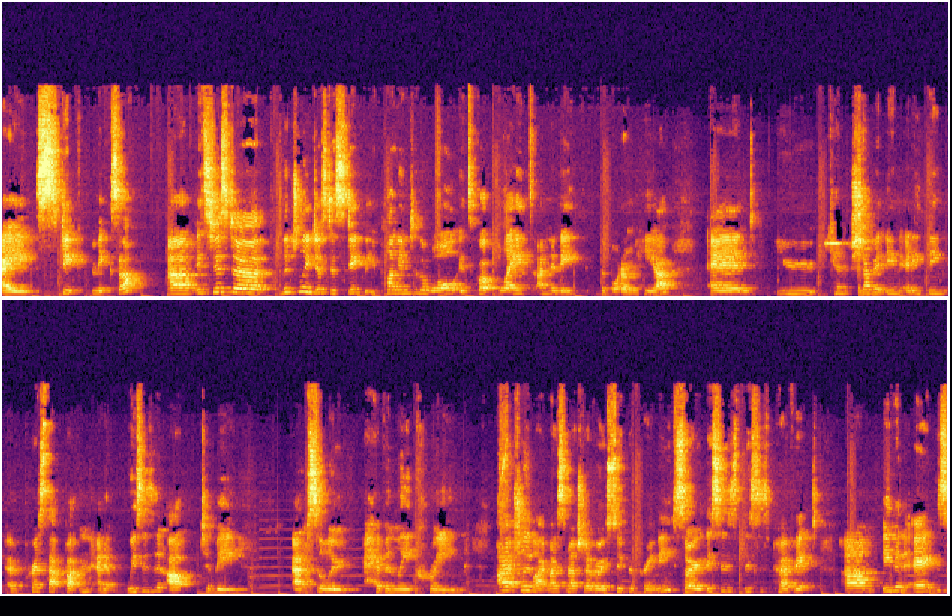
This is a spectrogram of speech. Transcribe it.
a stick mixer. Um, it's just a, literally just a stick that you plug into the wall. It's got blades underneath the bottom here and you can shove it in anything and press that button and it whizzes it up to be absolute heavenly cream. I actually like my smashed avo super creamy, so this is this is perfect. Um, even eggs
